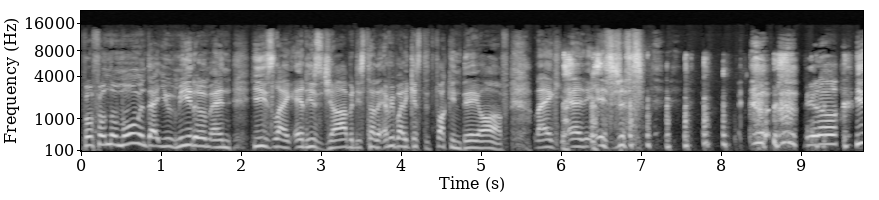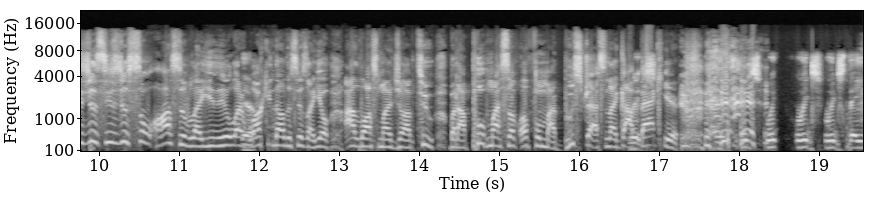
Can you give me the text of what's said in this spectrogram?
from from the moment that you meet him and he's like at his job and he's telling everybody gets the fucking day off like and it's just you know he's just he's just so awesome like you know, like Yeah. walking down the stairs like yo I lost my job too but I pulled myself up from my bootstraps and I got Which- back here which, which which which they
